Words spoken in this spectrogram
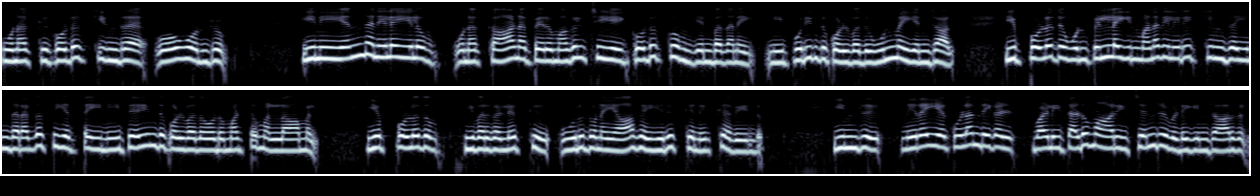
உனக்கு கொடுக்கின்ற ஒவ்வொன்றும் இனி எந்த நிலையிலும் உனக்கான பெருமகிழ்ச்சியை கொடுக்கும் என்பதனை நீ புரிந்து கொள்வது உண்மை என்றால் இப்பொழுது உன் பிள்ளையின் மனதில் இருக்கின்ற இந்த ரகசியத்தை நீ தெரிந்து கொள்வதோடு மட்டுமல்லாமல் எப்பொழுதும் இவர்களுக்கு உறுதுணையாக இருக்க நிற்க வேண்டும். இன்று நிறைய குழந்தைகள் வழி தடுமாறி சென்று விடுகின்றார்கள்.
